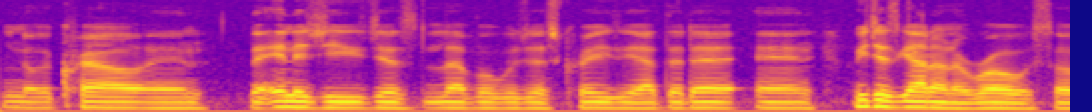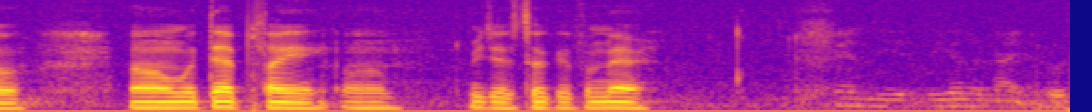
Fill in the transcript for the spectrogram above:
you know the crowd and the energy just level was just crazy after that, and we just got on a roll. So um, with that play, um, we just took it from there. And the, the other night, coach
